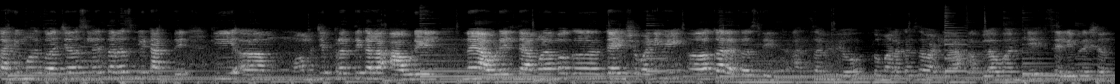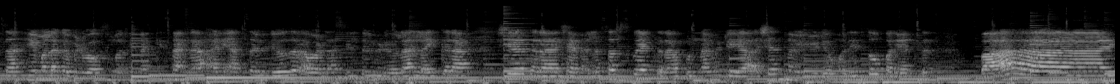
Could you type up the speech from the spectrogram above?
काही महत्त्वाचे असले तरच मी टाकते की म्हणजे प्रत्येकाला आवडेल नाही आवडेल त्यामुळे मग त्या हिशोबाने मी करत असते. आजचा व्हिडिओ तुम्हाला कसा वाटला? आपला वन के सेलिब्रेशनचा हे मला कमेंट बॉक्समध्ये नक्की सांगा. आणि आजचा व्हिडिओ जर आवडला असेल तर व्हिडिओला लाईक करा शेअर करा चॅनलला सबस्क्राईब करा. पुन्हा भेटूया अशाच नवीन व्हिडिओमध्ये तोपर्यंत बाय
